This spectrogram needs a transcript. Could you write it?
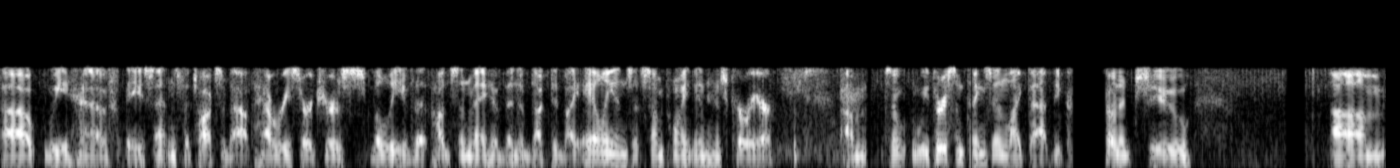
uh, we have a sentence that talks about how researchers believe that Hudson may have been abducted by aliens at some point in his career. Um, so we threw some things in like that because wanted to um,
